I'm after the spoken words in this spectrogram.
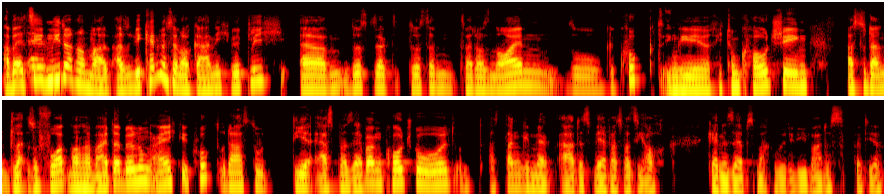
aber erzähl ähm, mir doch nochmal. Also, wir kennen uns ja noch gar nicht wirklich. Ähm, du hast gesagt, du hast dann 2009 so geguckt, irgendwie Richtung Coaching. Hast du dann sofort nach einer Weiterbildung eigentlich geguckt oder hast du dir erstmal selber einen Coach geholt und hast dann gemerkt, ah, das wäre was, was ich auch gerne selbst machen würde? Wie war das bei dir?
